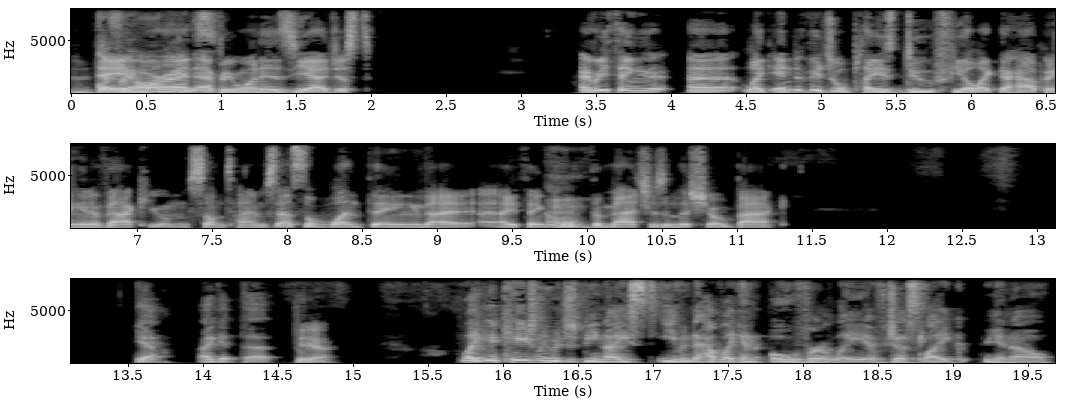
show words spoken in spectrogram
they Everyone are and everyone is. Yeah, just everything, uh, like individual plays do feel like they're happening in a vacuum sometimes. That's the one thing that I think Mm. hold the matches in the show back. Yeah i get that. Yeah. Like occasionally it would just be nice even to have like an overlay of just like, you know,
